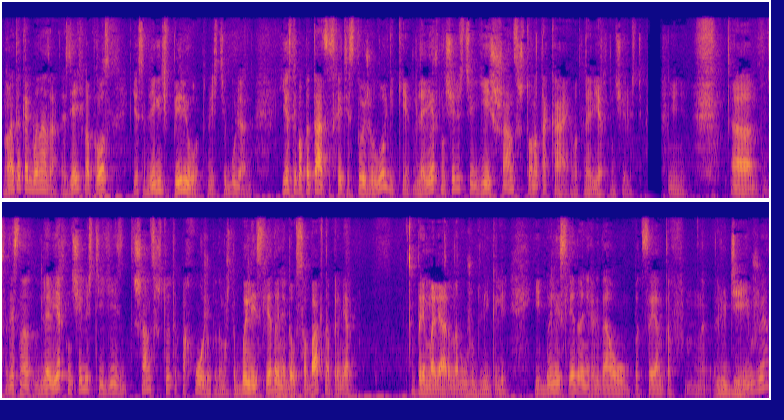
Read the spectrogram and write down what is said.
Но это как бы назад. А здесь вопрос, если двигать вперед вестибулярно. Если попытаться сходить из той же логики, для верхней челюсти есть шанс, что она такая, вот для верхней челюсти. А, соответственно, для верхней челюсти есть шанс, что это похоже, потому что были исследования, когда у собак, например, премоляр наружу двигали. И были исследования, когда у пациентов, людей уже,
